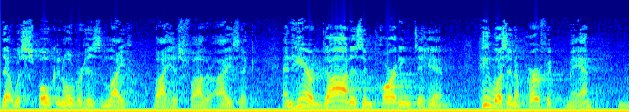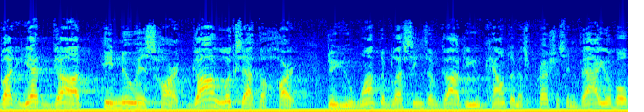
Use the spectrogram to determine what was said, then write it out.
that was spoken over his life by his father Isaac. And here God is imparting to him. He wasn't a perfect man, but yet God, he knew his heart. God looks at the heart. Do you want the blessings of God? Do you count them as precious and valuable?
